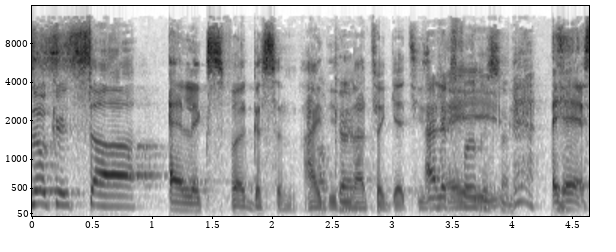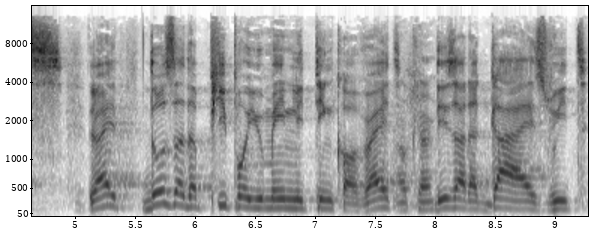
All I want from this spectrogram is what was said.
Look, it's Sir Alex Ferguson. I did not forget his Alex name. Ferguson. Yes, right. Those are the people you mainly think of, right? Okay. These are the guys with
